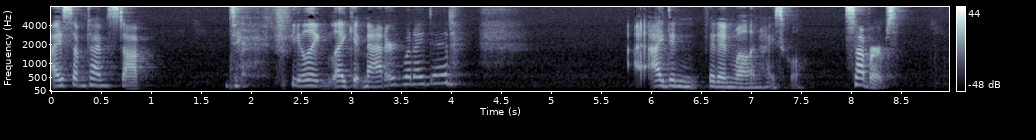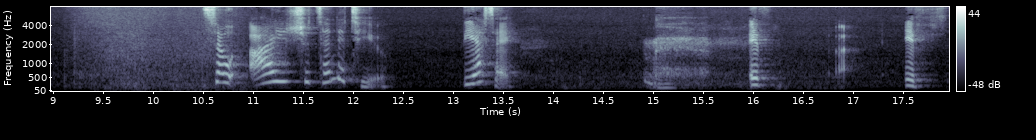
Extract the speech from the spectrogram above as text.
I sometimes stop feeling like it mattered what I did. I, I didn't fit in well in high school. Suburbs. So I should send it to you. The essay. If uh, if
